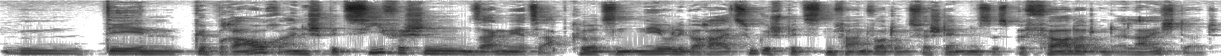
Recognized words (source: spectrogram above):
den Gebrauch eines spezifischen, sagen wir jetzt abkürzend, neoliberal zugespitzten Verantwortungsverständnisses befördert und erleichtert.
